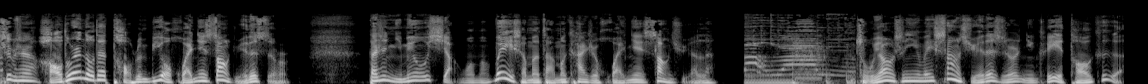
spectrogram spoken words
是不是？好多人都在讨论比较怀念上学的时候。但是你没有想过吗？为什么咱们开始怀念上学了？主要是因为上学的时候你可以逃课。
